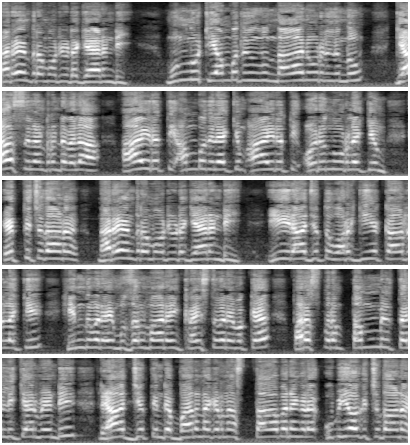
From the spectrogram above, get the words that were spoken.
നരേന്ദ്രമോദിയുടെ ഗ്യാരണ്ടി. മുന്നൂറ്റി അമ്പതിൽ നിന്നും നാനൂറിൽ നിന്നും ഗ്യാസ് സിലിണ്ടറിന്റെ വില ആയിരത്തി അമ്പതിലേക്കും ആയിരത്തി ഒരുന്നൂറിലേക്കും എത്തിച്ചതാണ് നരേന്ദ്രമോദിയുടെ ഗ്യാരണ്ടി. ഈ രാജ്യത്ത് വർഗീയ കാർഡിളക്കി ഹിന്ദുവിനെയും മുസൽമാനെയും ക്രൈസ്തവനെയും ഒക്കെ പരസ്പരം തമ്മിൽ തല്ലിക്കാൻ വേണ്ടി രാജ്യത്തിന്റെ ഭരണഘടനാ സ്ഥാപനങ്ങളെ ഉപയോഗിച്ചതാണ്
